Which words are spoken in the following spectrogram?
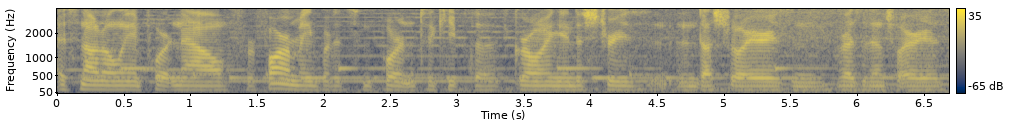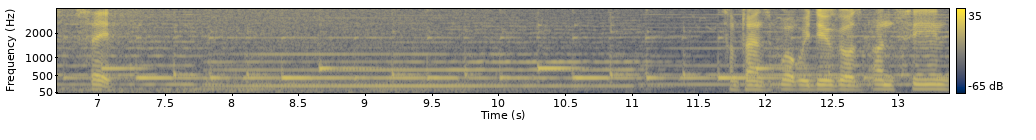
It's not only important now for farming, but it's important to keep the growing industries, industrial areas, and residential areas safe. Sometimes what we do goes unseen,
